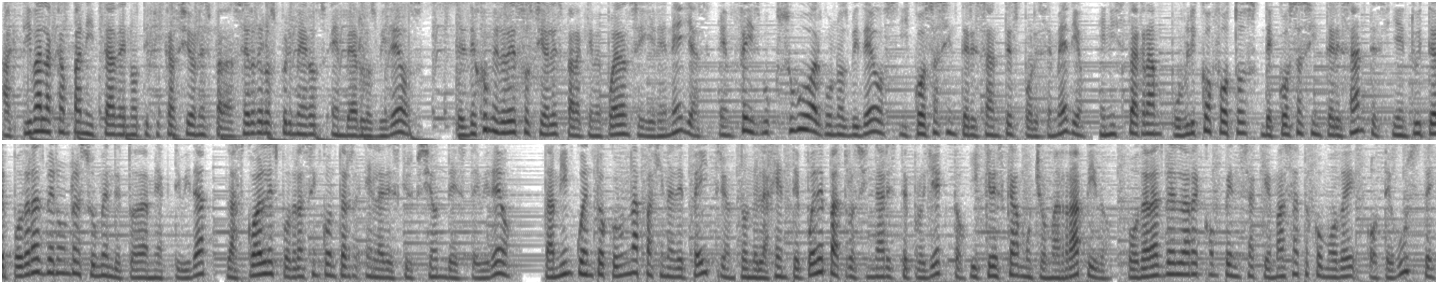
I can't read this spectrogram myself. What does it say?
activa la campanita de notificaciones para ser de los primeros en ver los videos. Les dejo mis redes sociales para que me puedan seguir en ellas. En Facebook subo algunos videos y cosas interesantes por ese medio. En Instagram publico fotos de interesantes y en Twitter podrás ver un resumen de toda mi actividad, las cuales podrás encontrar en la descripción de este video. También cuento con una página de Patreon donde la gente puede patrocinar este proyecto y crezca mucho más rápido. Podrás ver la recompensa que más te acomode o te guste,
